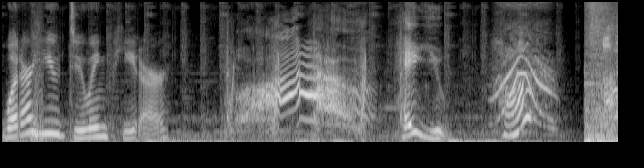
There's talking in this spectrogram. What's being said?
What are you doing, Peter? Hey, you. Huh?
